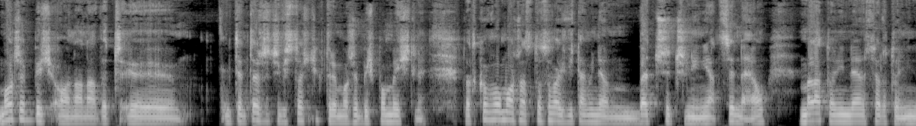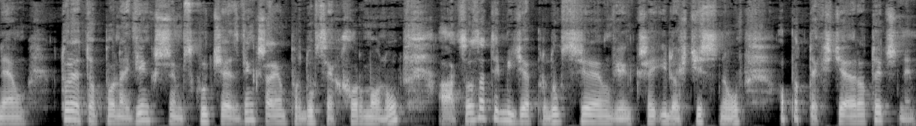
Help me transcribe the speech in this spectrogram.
Może być ona nawet yy, ten test rzeczywistości, który może być pomyślny. Dodatkowo można stosować witaminę B3, czyli niacynę, melatoninę, serotoninę, które to po największym skrócie zwiększają produkcję hormonów, a co za tym idzie produkcję większej ilości snów o podtekście erotycznym.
